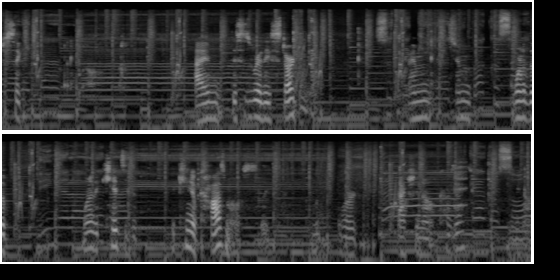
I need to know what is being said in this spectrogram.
Just like I'm this is where they started me. I'm I'm one of the one of the kids of the, the king of cosmos. Like or actually no, Cousin? Maybe not.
